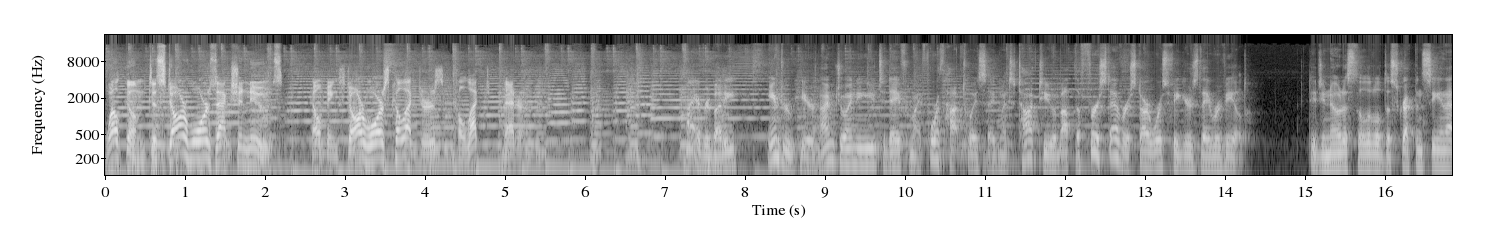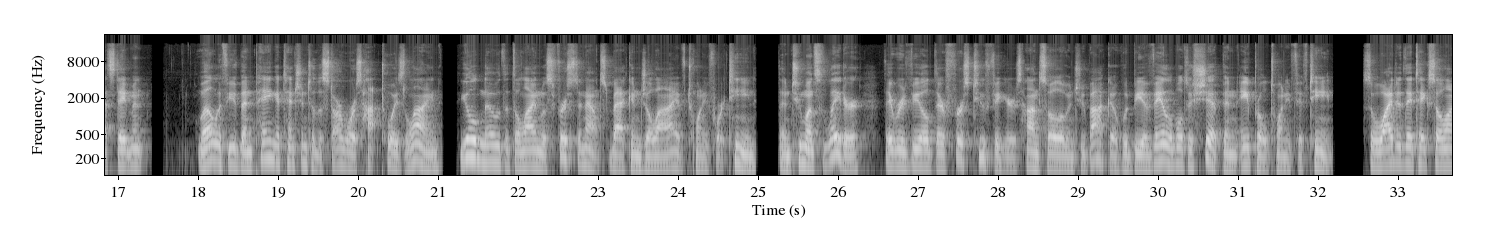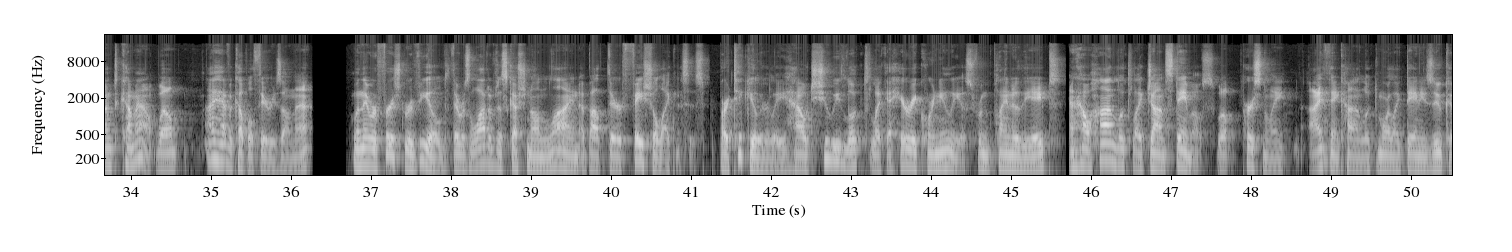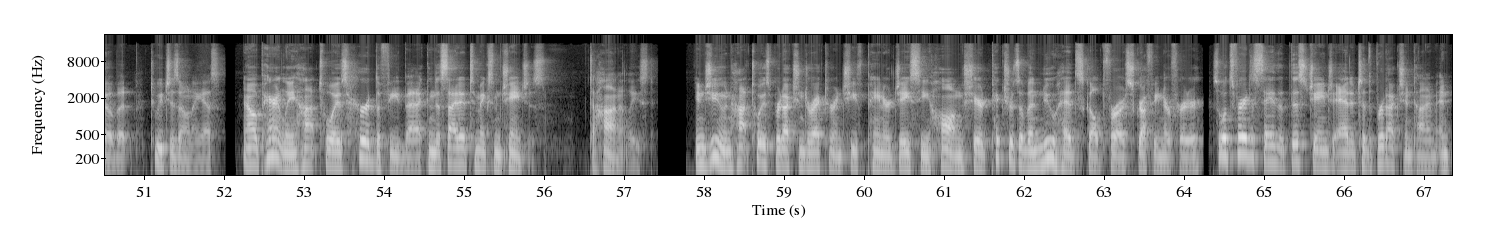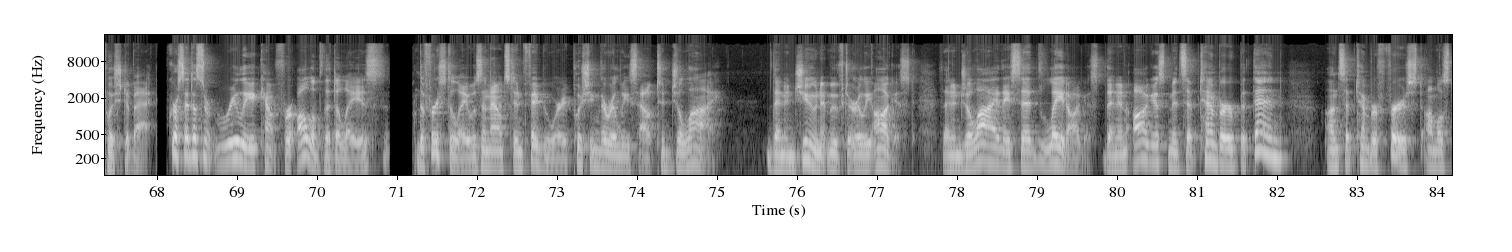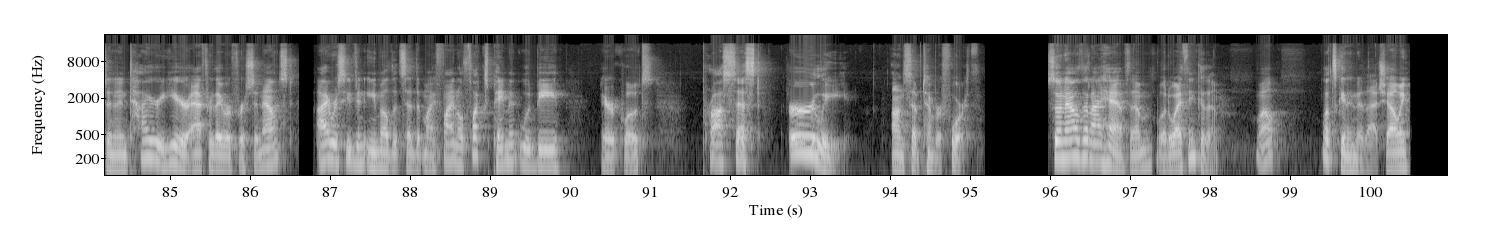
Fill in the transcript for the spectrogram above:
Welcome to Star Wars Action News, helping Star Wars collectors collect better. Hi, everybody. Andrew here, and I'm joining you today for my fourth Hot Toys segment to talk to you about the first ever Star Wars figures they revealed. Did you notice the little discrepancy in that statement? Well, if you've been paying attention to the Star Wars Hot Toys line, you'll know that the line was first announced back in July of 2014. Then, two months later, they revealed their first two figures, Han Solo and Chewbacca, would be available to ship in April 2015. So, why did they take so long to come out? Well, I have a couple theories on that. When they were first revealed, there was a lot of discussion online about their facial likenesses, particularly how Chewie looked like a Harry Cornelius from Planet of the Apes, and how Han looked like John Stamos. Well, personally, I think Han looked more like Danny Zuko, but to each his own, I guess. Now, apparently, Hot Toys heard the feedback and decided to make some changes. To Han, at least. In June, Hot Toys production director and chief painter J.C. Hong shared pictures of a new head sculpt for our scruffy nerf herder, so it's fair to say that this change added to the production time and pushed it back. Of course, that doesn't really account for all of the delays. The first delay was announced in February, pushing the release out to July. Then in June, it moved to early August. Then in July, they said late August. Then in August, mid September. But then, on September 1st, almost an entire year after they were first announced, I received an email that said that my final Flex payment would be, air quotes, processed early on September 4th. So now that I have them, what do I think of them? Well, let's get into that, shall we?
